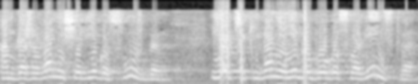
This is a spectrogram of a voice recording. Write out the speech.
angażowanie się w Jego służbę i oczekiwanie Jego błogosławieństwa,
